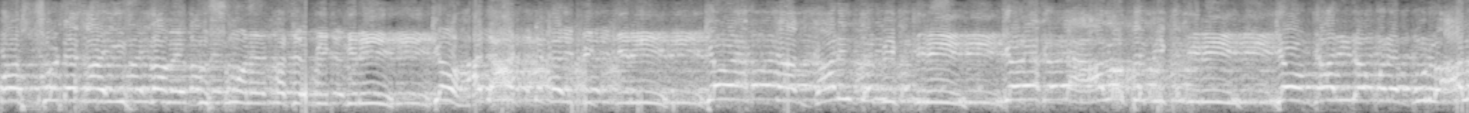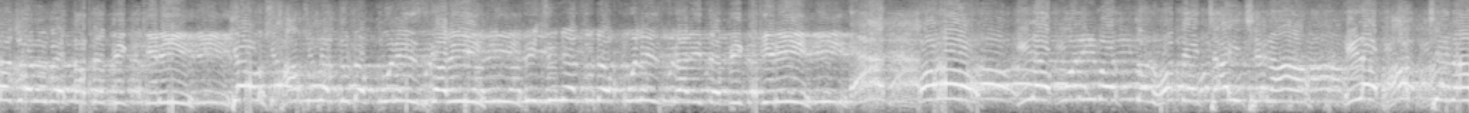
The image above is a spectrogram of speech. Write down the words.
পাঁচশো টাকা ইসলামের দুশ্মনের কাছে বিক্রি, কেউ হাজার টাকায় বিক্রি, কেউ একটা গাড়িতে বিক্রি, কেউ একটা আলোতে বিক্রি, কেউ গাড়ির ওপরে পুরো আলো জ্বলবে তাতে বিক্রি, কেউ সামনে দুটো পুলিশ গাড়ি, পিছনে দুটো পুলিশ গাড়িতে বিক্রি এক বড় এরা পরিবর্তন হতে চাইছে না, এরা ভাবছে না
